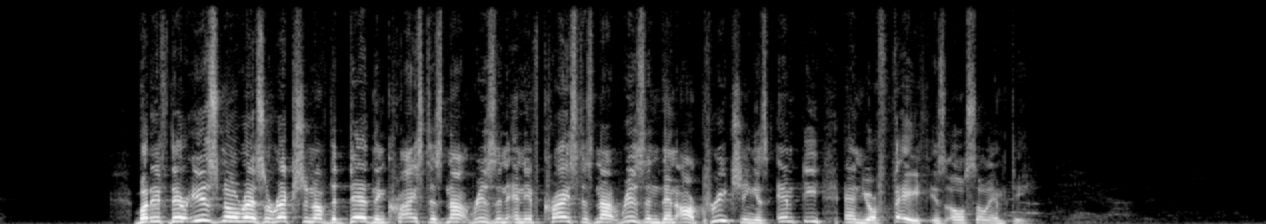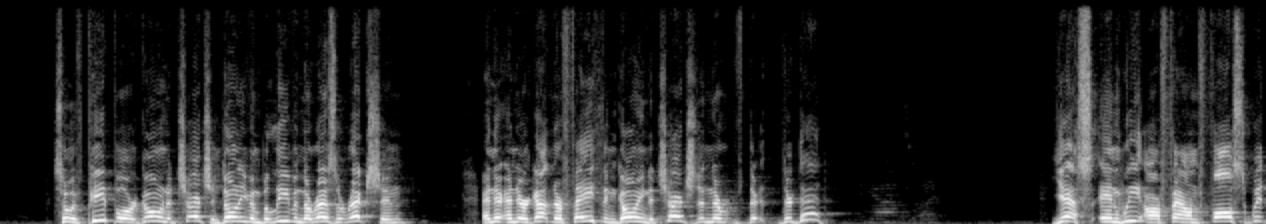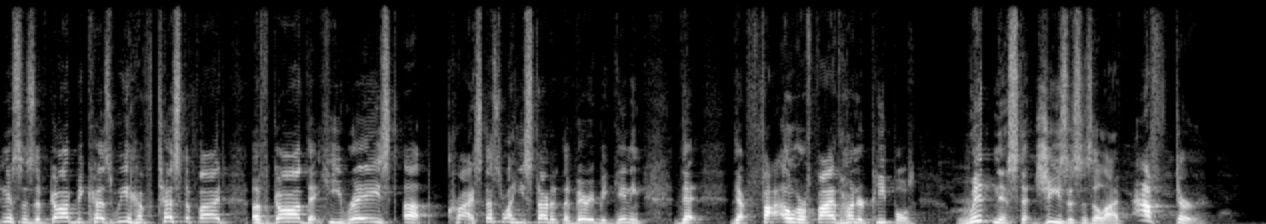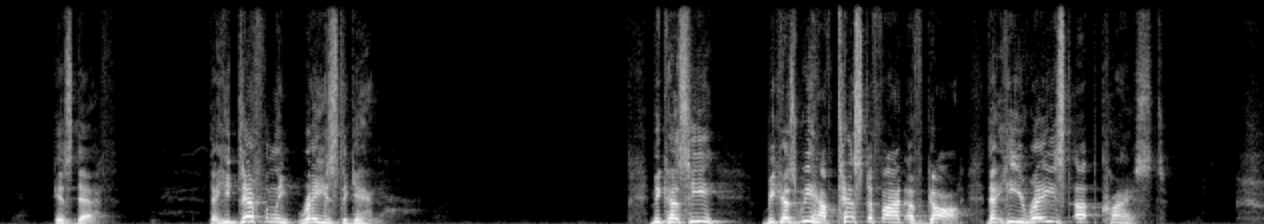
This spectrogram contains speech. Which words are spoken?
But if there is no resurrection of the dead, then Christ is not risen. And if Christ is not risen, then our preaching is empty and your faith is also empty. So if people are going to church and don't even believe in the resurrection, and they're, and they're got their faith in going to church, then they're, they're, they're dead. Yes, and we are found false witnesses of God because we have testified of God that He raised up Christ. That's why He started at the very beginning that, that fi- over 500 people witnessed that Jesus is alive after His death, that He definitely raised again. Because He because we have testified of God that He raised up Christ,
